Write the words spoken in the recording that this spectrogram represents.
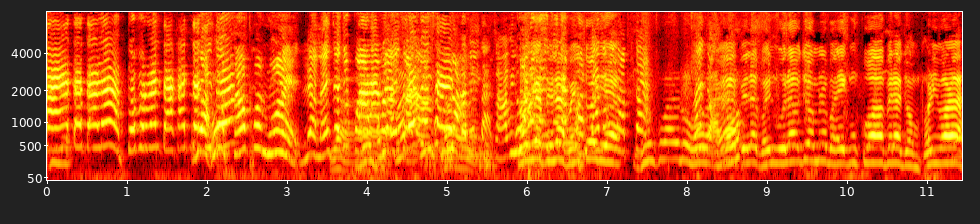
લાયા તા તારા? હપ્તો ભરવાની તાકાત નથી તો. સબ પણ મોય. લે, લઈ જજો પાડા લઈ જજો સાહેબ. ચાવી લાવો. લો. પેલા ભાઈ તો જે હો પેલા ભાઈને બોલાવજો અમને બાઈક મૂકવા પેલા જોમફળી વાળા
